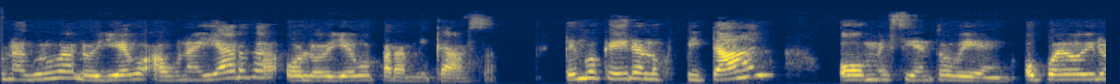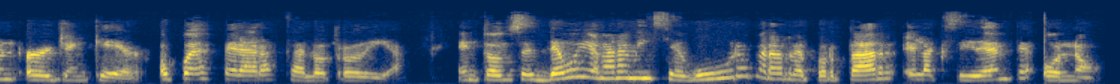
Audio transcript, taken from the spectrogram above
una grúa, lo llevo a una yarda o lo llevo para mi casa. Tengo que ir al hospital o me siento bien, o puedo ir a un urgent care, o puedo esperar hasta el otro día. Entonces, ¿debo llamar a mi seguro para reportar el accidente o no?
